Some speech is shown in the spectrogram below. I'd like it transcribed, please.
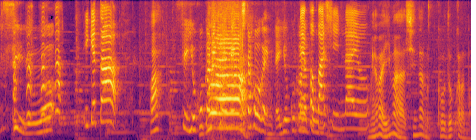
せ弱っ。いけた。あ？せ横から透明にした方がいいみたい。横かえパら透明パ死んだよ。やばい今死んだのこうどっからなの？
